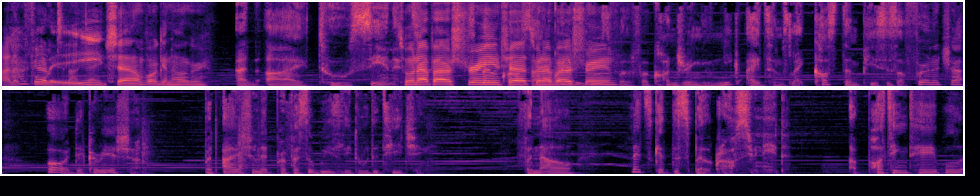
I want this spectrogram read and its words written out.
I look I forward gotta to that day. eat, chat. I'm fucking hungry. And I too seeing it. Two and a half hour stream, chat. Spellcraft Two and a half are hour incredibly stream. useful for conjuring unique items like custom pieces of furniture or decoration. But I shall let Professor Weasley do the teaching. For now, let's get the spellcrafts you need. A potting table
